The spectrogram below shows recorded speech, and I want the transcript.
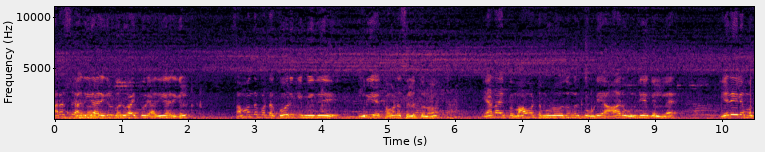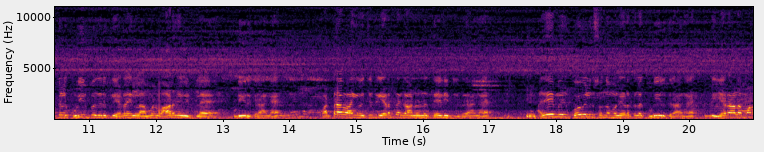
அரசு அதிகாரிகள் வருவாய்த்துறை அதிகாரிகள் சம்பந்தப்பட்ட கோரிக்கை மீது உரிய கவனம் செலுத்தணும். ஏன்னா இப்போ மாவட்டம் முழுவதும் இருக்கக்கூடிய ஆறு ஒன்றியங்களில் ஏழையில மக்கள் குடியிருப்பதற்கு இடம் இல்லாமல் வாடகை வீட்டில் குடியிருக்கிறாங்க. பட்டா வாங்கி வச்சுட்டு இடத்த காணுன்னு தேடிட்டு இருக்கிறாங்க. அதேமாரி கோவிலுக்கு சொந்தமான இடத்துல குடியிருக்கிறாங்க. இப்படி ஏராளமான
